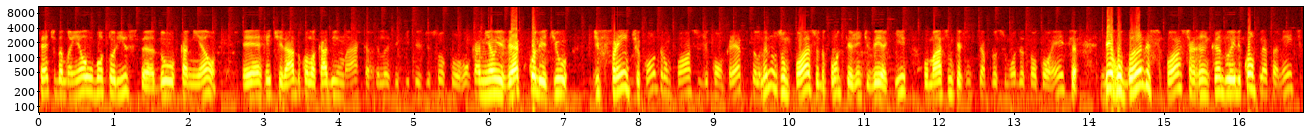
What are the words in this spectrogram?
sete da manhã, o motorista do caminhão é retirado, colocado em maca pelas equipes de socorro. Um caminhão Iveco colidiu de frente contra um poste de concreto, pelo menos um poste, do ponto que a gente vê aqui, o máximo que a gente se aproximou dessa ocorrência, derrubando esse poste, arrancando ele completamente,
